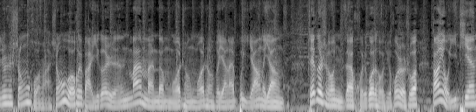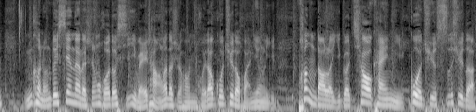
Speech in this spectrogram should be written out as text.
那就是生活嘛，生活会把一个人慢慢的磨成磨成和原来不一样的样子。这个时候你再回过头去，或者说当有一天，你可能对现在的生活都习以为常了的时候，你回到过去的环境里，碰到了一个撬开你过去思绪的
